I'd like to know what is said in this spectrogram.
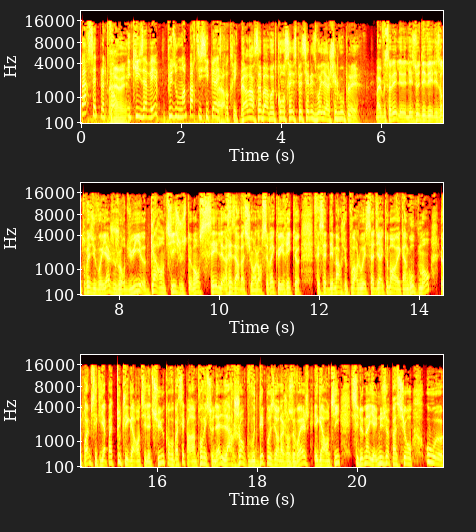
par cette plateforme Eh oui. et qu'ils avaient plus ou moins participé à l'escroquerie. Bernard Sabat, votre conseil spécialiste voyage, s'il vous plaît. Vous savez, les, EDV, les entreprises du voyage aujourd'hui euh, garantissent justement ces réservations. Alors c'est vrai que Eric euh, fait cette démarche de pouvoir louer ça directement avec un groupement. Le problème c'est qu'il n'y a pas toutes les garanties là-dessus. Quand vous passez par un professionnel, l'argent que vous déposez en agence de voyage est garanti. Si demain il y a une usurpation ou euh,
